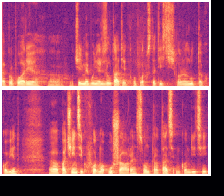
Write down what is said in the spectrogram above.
apropo, are uh, cele mai bune rezultate, conform statisticilor, în lupta cu COVID, uh, pacienții cu formă ușoară sunt tratați în condiții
